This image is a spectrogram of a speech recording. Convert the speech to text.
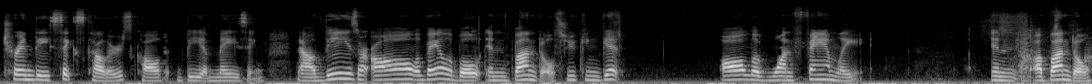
trendy six colors called Be Amazing. Now these are all available in bundles. You can get all of one family in a bundle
